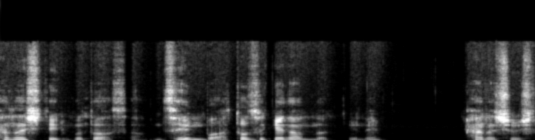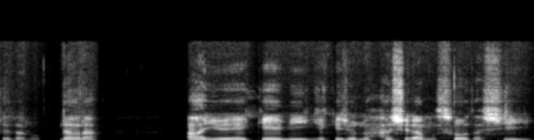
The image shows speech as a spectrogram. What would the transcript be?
話していることはさ、全部後付けなんだっていうね、話をしてたの。だから、ああいう AKB 劇場の柱もそうだし、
